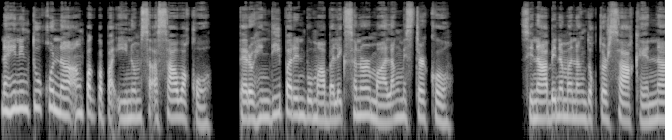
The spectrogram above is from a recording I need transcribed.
na hininto ko na ang pagpapainom sa asawa ko pero hindi pa rin bumabalik sa normal ang mister ko. Sinabi naman ng doktor sa akin na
